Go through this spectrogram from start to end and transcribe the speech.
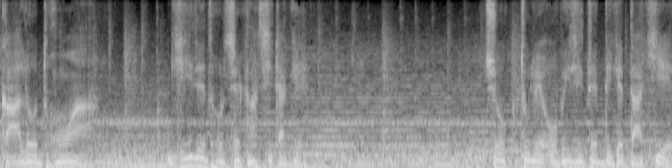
কালো ধোঁয়া ঘিরে ধরছে কাঁচিটাকে। চোখ তুলে অভিজিতের দিকে তাকিয়ে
